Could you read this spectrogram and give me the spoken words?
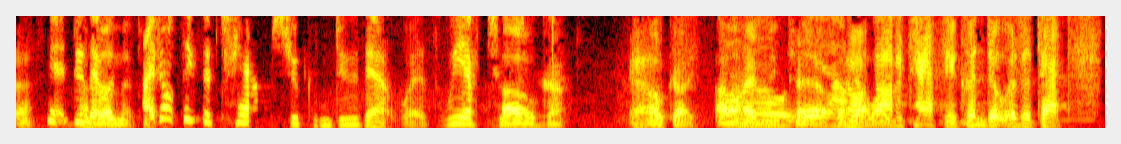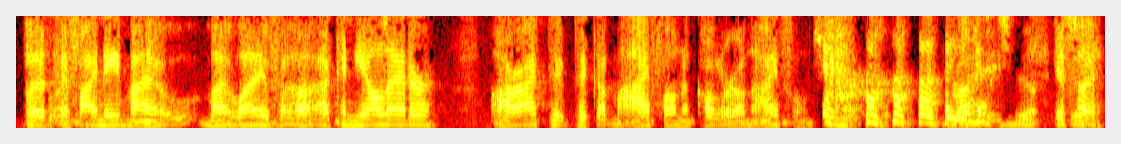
I've- you can't do I've that. With, that I don't think the taps you can do that with. We have two. oh, taps. okay. Yeah. Okay. I don't have Oh, any tabs. yeah. I've No, got not like a tap. You couldn't do it with a tap. But if I need my my wife, uh, I can yell at her, or I pick, pick up my iPhone and call her on the iPhone. She- Right. yeah. It's yeah. like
